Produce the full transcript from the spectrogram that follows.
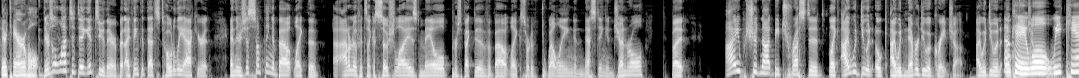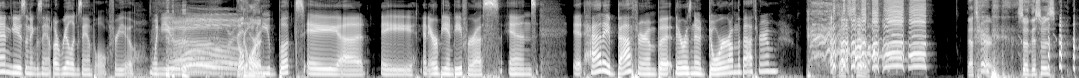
They're terrible. There's a lot to dig into there, but I think that that's totally accurate. And there's just something about like the I I don't know if it's like a socialized male perspective about like sort of dwelling and nesting in general, but I should not be trusted. Like I would do an ok I would never do a great job. I would do an okay, Okay, job. well, we can use an example, a real example for you when you go, Go for on. it. you booked a uh, a an Airbnb for us, and it had a bathroom, but there was no door on the bathroom. That's fair. That's fair. So this was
